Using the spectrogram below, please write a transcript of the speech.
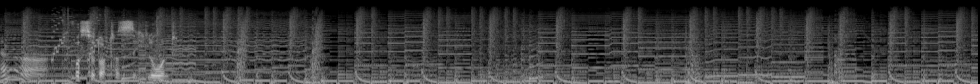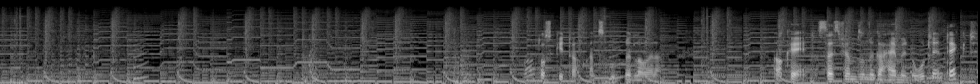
Ah, ich wusste doch, dass es sich lohnt. das geht doch ganz gut mittlerweile. Okay, das heißt, wir haben so eine geheime Note entdeckt.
